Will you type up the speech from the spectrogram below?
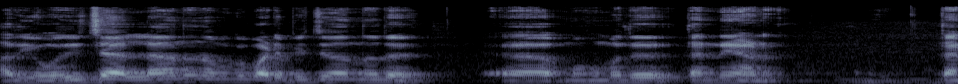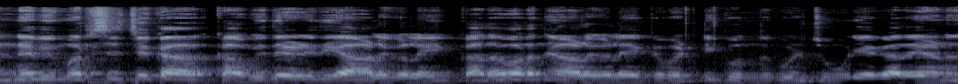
അത് യോജിച്ചതല്ല എന്ന് നമുക്ക് പഠിപ്പിച്ചു തന്നത് മുഹമ്മദ് തന്നെയാണ്. തന്നെ വിമർശിച്ച് കവിത എഴുതിയ ആളുകളെയും കഥ പറഞ്ഞ ആളുകളെയൊക്കെ വെട്ടിക്കൊന്ന് കുഴിച്ചുമൂടിയ കഥയാണ്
